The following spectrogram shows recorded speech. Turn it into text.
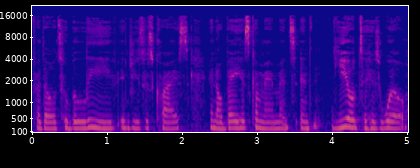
for those who believe in Jesus Christ and obey his commandments and yield to his will.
